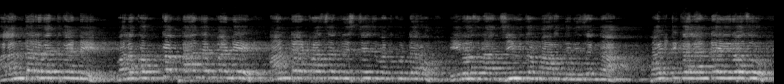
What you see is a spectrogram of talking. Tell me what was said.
వాళ్ళందరూ వెతకండి. వాళ్ళకి ఒక్క ప్లాన్ చెప్పండి. హండ్రెడ్ పర్సెంట్ విస్టేజ్ పట్టుకుంటారు. ఈ రోజు నా జీవితం మారింది నిజంగా. పొలిటికల్ అంటే ఈ రోజు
